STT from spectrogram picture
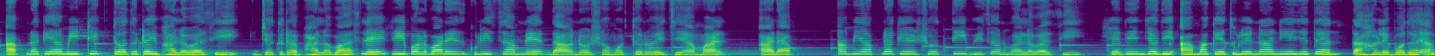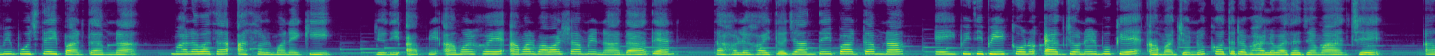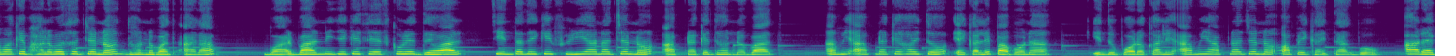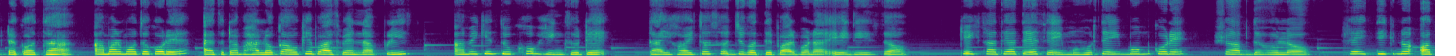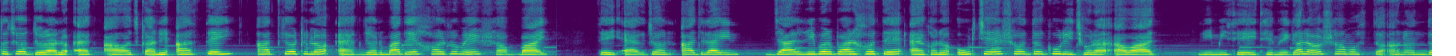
আপনাকে আমি ঠিক ততটাই ভালোবাসি। যতটা ভালোবাসলে রিভলভারের গুলির সামনে দাঁড়ানোর সমর্থ রয়েছে আমার। আরাব আমি আপনাকে সত্যিই ভীষণ ভালোবাসি। সেদিন যদি আমাকে তুলে না নিয়ে যেতেন, তাহলে বোধহয় আমি বুঝতেই পারতাম না। ভালোবাসা আসল মানে কি? যদি আপনি আমার হয়ে আমার বাবার সামনে না দাঁড়াতেন, তাহলে হয়তো জানতেই পারতাম না, এই পৃথিবীর কোনো একজনের বুকে আমার জন্য কতটা ভালোবাসা জমা আছে। আমাকে ভালোবাসার জন্য ধন্যবাদ আরাপ বারবার নিজেকে শেষ করে দেওয়ার চিন্তা থেকে ফিরিয়ে আনার জন্য আপনাকে ধন্যবাদ। আমি আপনাকে হয়তো একালে পাবো না, কিন্তু পরকালে আমি আপনার জন্য অপেক্ষায় থাকব। আর একটা কথা, আমার মতো করে এতটা ভালো কাউকে বাঁচবেন না, প্লিজ। আমি কিন্তু খুব হিংসুটে, তাই হয়তো সহ্য করতে পারব না এই দৃশ্য। ঠিক সাথে সাথে সেই মুহূর্তেই বুম করে শব্দ হলো। সেই তীক্ষ্ণ অথচ জোরালো এক আওয়াজ কানে আসতেই আঁতকে উঠল একজন বাদে হলরুমের সবাই। সেই একজন আজলাইন যার রিভলভার হতে এখনও উঠছে সদ্য গুলি ছোড়ার আওয়াজ। নিমিষেই থেমে গেল সমস্ত আনন্দ।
